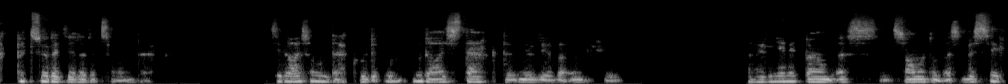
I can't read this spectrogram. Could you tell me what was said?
ek bid sodat jy dit sal ontdek. Jy daai sal ontdek hoe hoe, hoe daai sterkte in jou lewe invloed. Wanneer jy net by hom is en saam met hom is, besef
